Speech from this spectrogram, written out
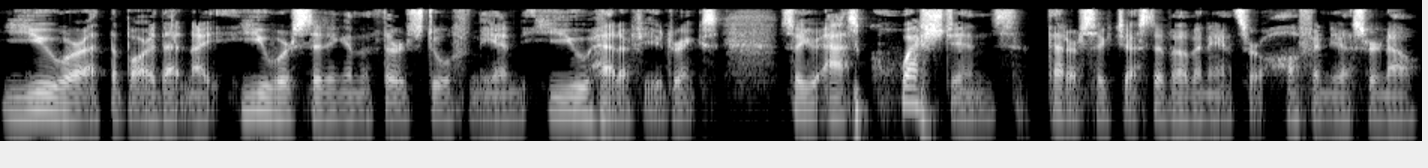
You were at the bar that night. You were sitting in the third stool from the end. You had a few drinks. So you ask questions that are suggestive of an answer, often yes or no.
